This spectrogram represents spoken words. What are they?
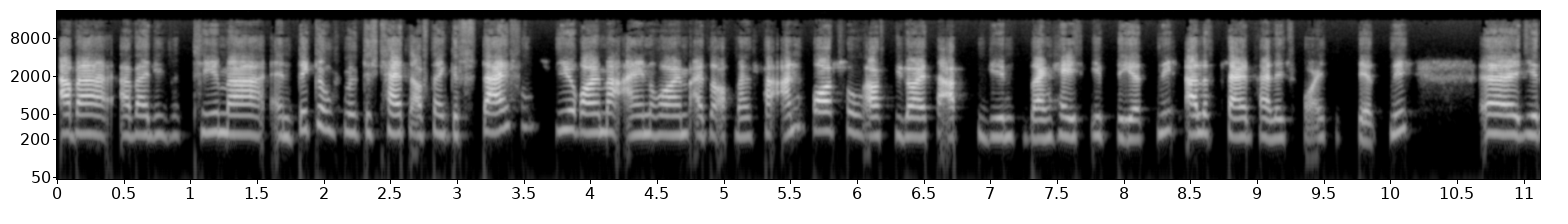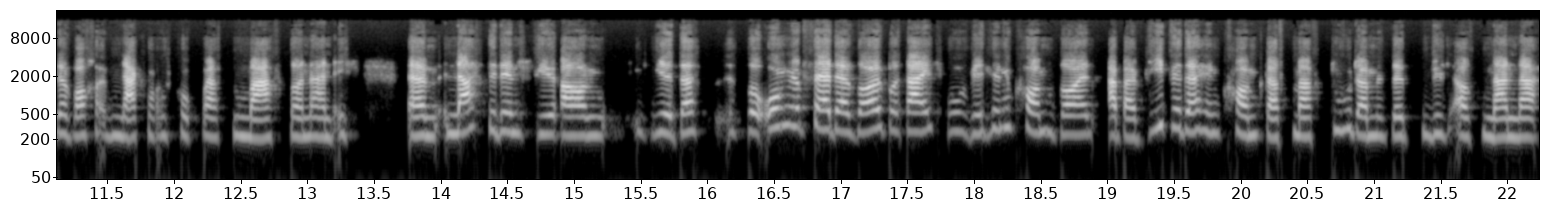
Aber, aber dieses Thema Entwicklungsmöglichkeiten auf seine Gestaltungsspielräume einräumen, also auch mal Verantwortung auf die Leute abzugeben, zu sagen, hey, ich gebe dir jetzt nicht alles kleinteilig vor, ich sitze jetzt nicht äh, jede Woche im Nacken und guck, was du machst, sondern ich ähm, lass dir den Spielraum. Hier, das ist so ungefähr der Sollbereich, wo wir hinkommen sollen. Aber wie wir da hinkommen, das machst du, damit setzen wir dich auseinander.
